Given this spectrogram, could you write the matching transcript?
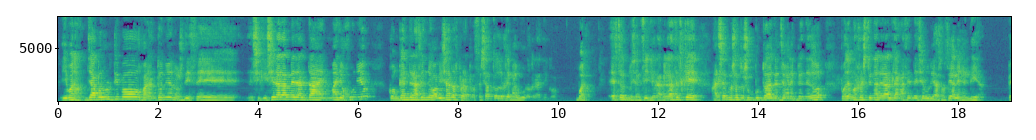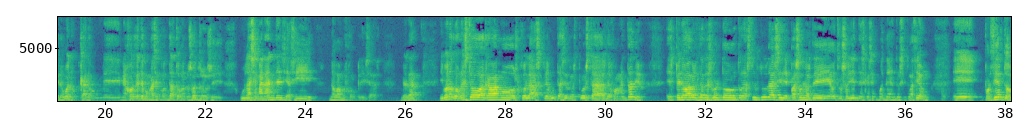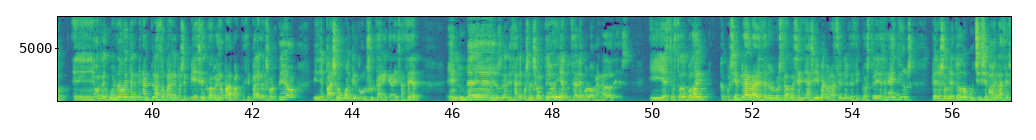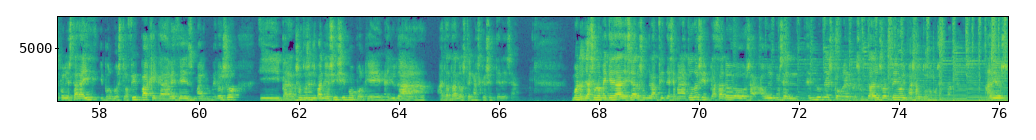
Y bueno, ya por último, Juan Antonio nos dice, si quisiera darme de alta en mayo-junio, ¿con qué antelación debo avisaros para procesar todo el tema burocrático? Bueno, esto es muy sencillo. La verdad es que al ser nosotros un punto de atención al emprendedor, podemos gestionar el alta en Hacienda y Seguridad Social en el día. Pero bueno, claro, eh, mejor que te pongas en contacto con nosotros eh, una semana antes y así no vamos con prisas, ¿verdad? Y bueno, con esto acabamos con las preguntas y respuestas de Juan Antonio. Espero haberte resuelto todas tus dudas y de paso las de otros oyentes que se encuentren en tu situación. Eh, por cierto, eh, os recuerdo que termina el plazo para que nos enviéis el correo para participar en el sorteo y de paso cualquier consulta que queráis hacer. El lunes realizaremos el sorteo y anunciaremos los ganadores. Y esto es todo por hoy. Como siempre, agradeceros vuestras reseñas y valoraciones de 5 estrellas en iTunes pero sobre todo muchísimas gracias por estar ahí y por vuestro feedback que cada vez es más numeroso y para nosotros es valiosísimo porque me ayuda a tratar los temas que os interesan. Bueno, ya solo me queda desearos un gran fin de semana a todos y emplazaros a oírnos el, el lunes con el resultado del sorteo y más autónomos en Adiós.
